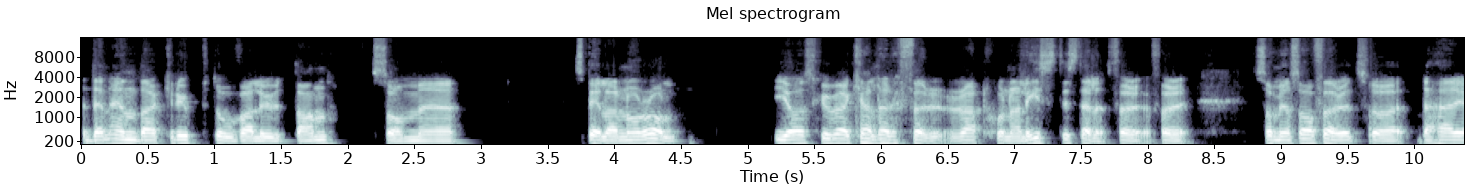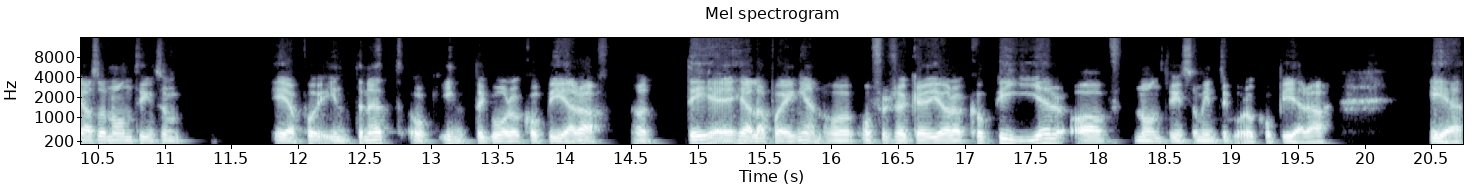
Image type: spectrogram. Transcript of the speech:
den enda kryptovalutan som eh, spelar någon roll. Jag skulle vilja kalla det för rationalist istället. För, för som jag sa förut så det här är alltså någonting som är på internet och inte går att kopiera. Och det är hela poängen. Och, och försöka göra kopior av någonting som inte går att kopiera är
